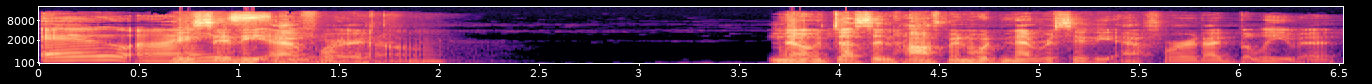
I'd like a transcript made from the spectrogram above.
Oh, I They say the F word. now. no, Dustin Hoffman would never say the F word. I'd believe it.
